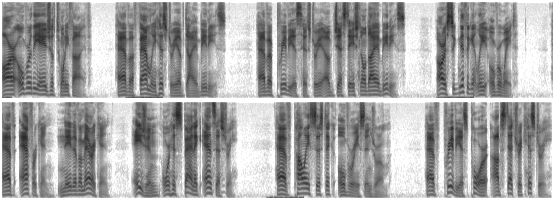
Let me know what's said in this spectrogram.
are over the age of 25, have a family history of diabetes, have a previous history of gestational diabetes, are significantly overweight, have African, Native American, Asian, or Hispanic ancestry, have polycystic ovary syndrome, have previous poor obstetric history,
